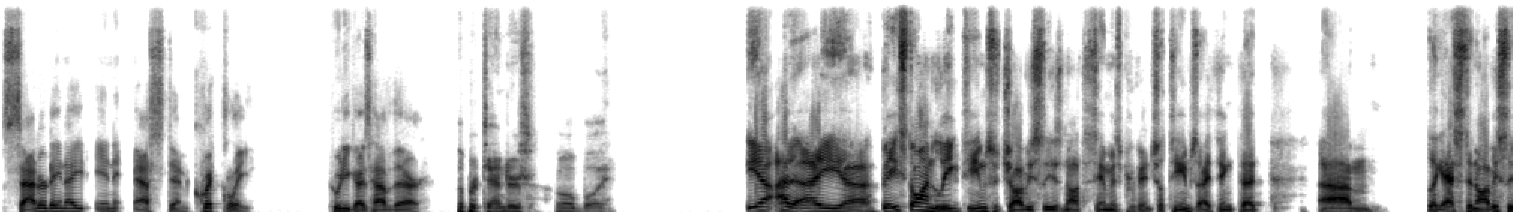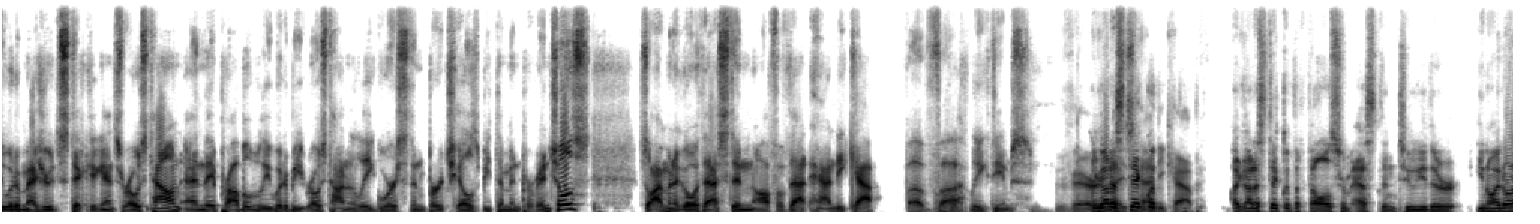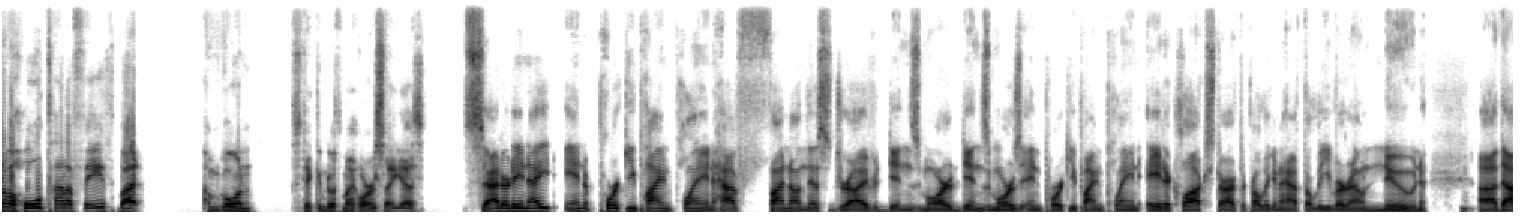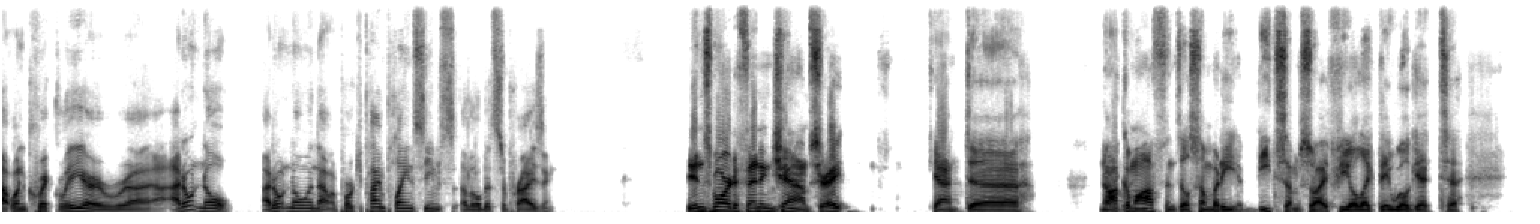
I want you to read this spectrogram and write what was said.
Saturday night in Eston. Quickly, who do you guys have there? The Pretenders. Oh boy. Yeah, I, I uh, based on league teams, which obviously is not the same as provincial teams, I think that um, like Eston obviously would have measured stick against Rosetown, and they probably would have beat Rosetown in the league worse than Birch Hills beat them in provincials. So I'm going to go with Eston off of that handicap of uh, league teams. Very I gotta nice stick with- I got to stick with the fellows from Eston too. Either you know, I don't have a whole ton of faith, but I'm going sticking with my horse. I guess. Saturday night in Porcupine Plain. Have fun on this drive, Dinsmore. Dinsmore's in Porcupine Plain, eight o'clock start. They're probably going to have to leave around noon. Uh, that one quickly, or uh, I don't know. I don't know in that one. Porcupine Plain seems a little bit surprising. Dinsmore defending champs, right? Can't uh, knock them off until somebody beats them. So I feel like they will get to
